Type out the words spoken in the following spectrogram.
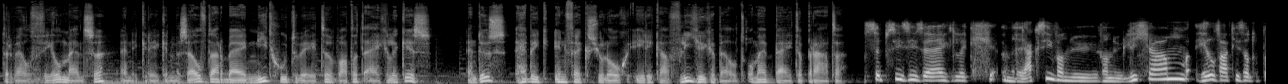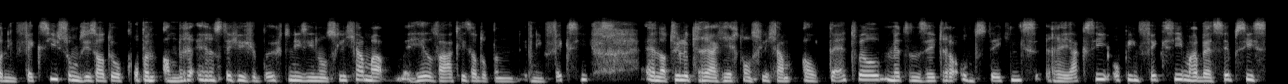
Terwijl veel mensen, en ik reken mezelf daarbij, niet goed weten wat het eigenlijk is. En dus heb ik infectioloog Erika Vliegen gebeld om mij bij te praten. Sepsis is eigenlijk een reactie van uw, van uw lichaam. Heel vaak is dat op een infectie, soms is dat ook op een andere ernstige gebeurtenis in ons lichaam, maar heel vaak is dat op een, een infectie. En natuurlijk reageert ons lichaam altijd wel met een zekere ontstekingsreactie op infectie, maar bij sepsis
